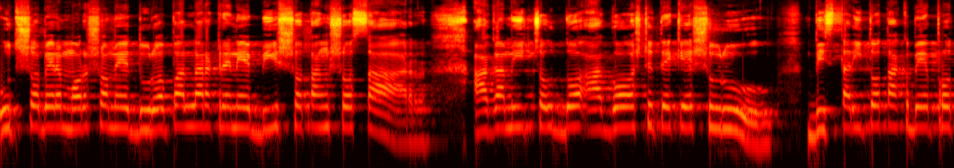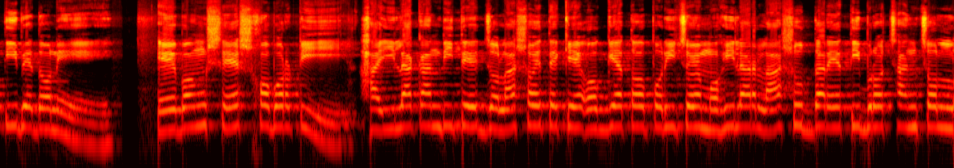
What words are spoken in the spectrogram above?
উৎসবের মরশুমে দূরপাল্লার ট্রেনে বিশ শতাংশ সার আগামী চৌদ্দ আগস্ট থেকে শুরু। বিস্তারিত থাকবে প্রতিবেদনে। এবং শেষ খবরটি, হাইলাকান্দিতে জলাশয় থেকে অজ্ঞাত পরিচয় মহিলার লাশ উদ্ধারে তীব্র চাঞ্চল্য।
